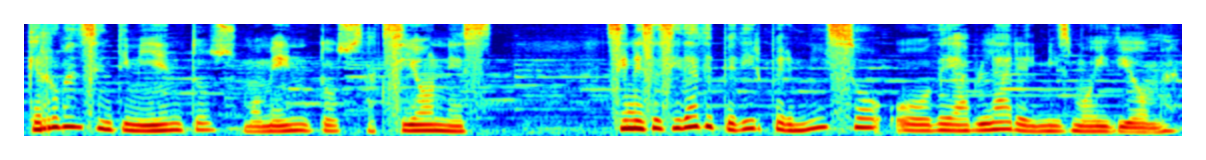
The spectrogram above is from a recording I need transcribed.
que roban sentimientos, momentos, acciones, sin necesidad de pedir permiso o de hablar el mismo idioma.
